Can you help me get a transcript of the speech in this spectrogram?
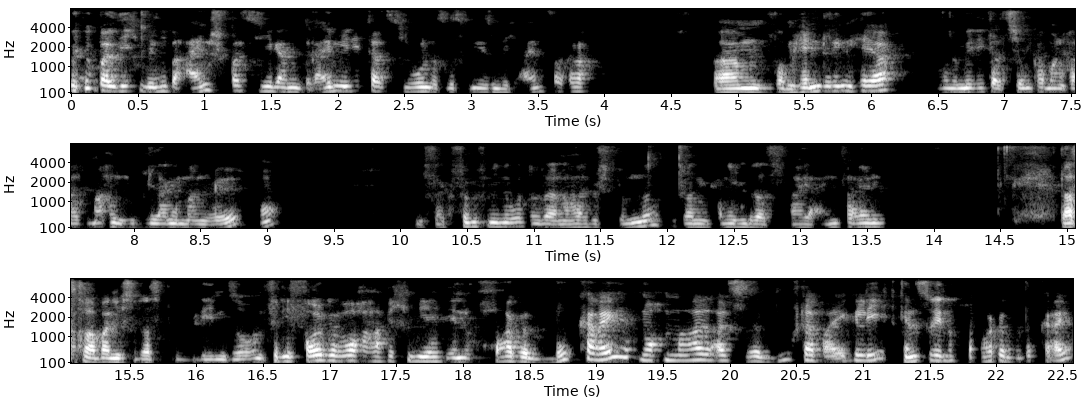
überlege mir lieber einen Spaziergang, drei Meditationen, das ist wesentlich einfacher ähm, vom Handling her. Und eine Meditation kann man halt machen, wie lange man will. Ne? Ich sag fünf Minuten oder eine halbe Stunde. Dann kann ich mir das frei einteilen. Das war aber nicht so das Problem. So. Und für die Folgewoche habe ich mir den Jorge Bucay nochmal als äh, Buch dabei gelegt. Kennst du den Jorge Bucay?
